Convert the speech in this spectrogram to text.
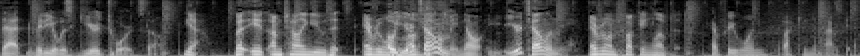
that video was geared towards, though. yeah. But it, I'm telling you that everyone. Oh, you're telling it. me? No, you're telling me. Everyone fucking loved it. Everyone fucking loved it.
